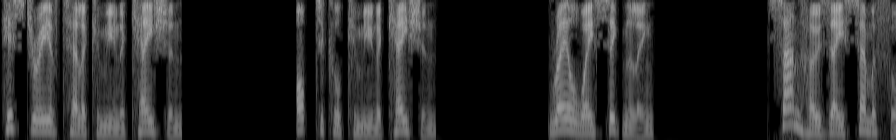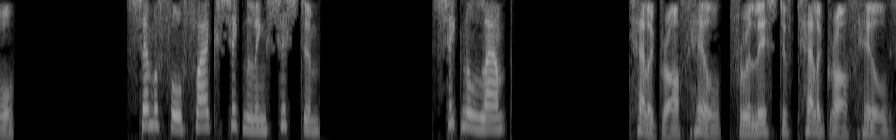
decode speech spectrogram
History of telecommunication Optical communication Railway signaling San Jose semaphore Semaphore flag signaling system Signal lamp Telegraph hill, for a list of telegraph hills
